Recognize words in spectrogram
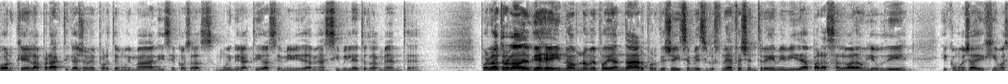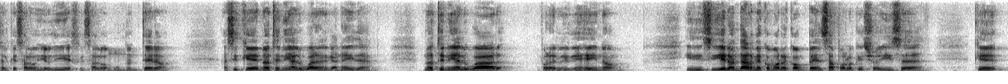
porque en la práctica yo me porté muy mal, hice cosas muy negativas en mi vida, me asimilé totalmente. Por el otro lado, el Geheinom no me podían dar, porque yo hice mi Nefesh, entregué mi vida para salvar a un Yehudi, y como ya dijimos, el que salva un Yehudi es el que salva a un mundo entero. Así que no tenía lugar en el Ganeiden, no tenía lugar por el Geheinom, y decidieron darme como recompensa por lo que yo hice, que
